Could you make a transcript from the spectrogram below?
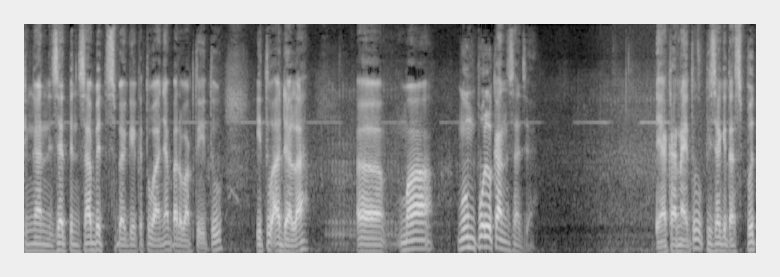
dengan Zaid bin Sabit sebagai ketuanya pada waktu itu itu adalah uh, mengumpulkan saja. Ya, karena itu bisa kita sebut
